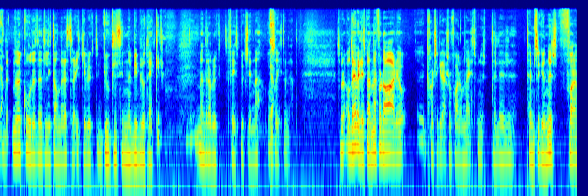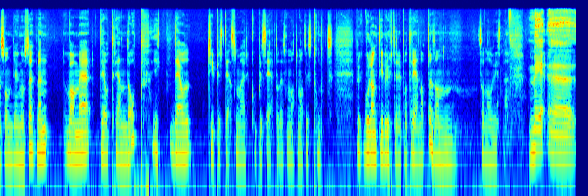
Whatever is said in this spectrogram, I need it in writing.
Ja. Men dere har kodet det litt annerledes? Dere har ikke brukt Google sine biblioteker, men dere har brukt Facebook sine, og så ja. gikk det ned. Så, og det er veldig spennende, for da er det jo kanskje ikke det er så farlig om det er ett minutt eller fem sekunder for en sånn diagnose, men hva med det å trene det opp? Det er jo typisk det som er komplisert og det som er matematisk tungt. Hvor lang tid brukte dere på å trene opp en sånn, sånn algoritme? Med eh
